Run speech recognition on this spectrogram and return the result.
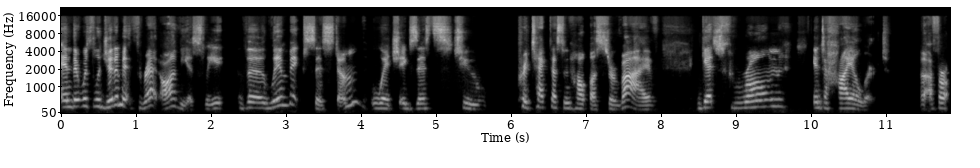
and there was legitimate threat, obviously, the limbic system, which exists to protect us and help us survive, gets thrown into high alert uh, for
